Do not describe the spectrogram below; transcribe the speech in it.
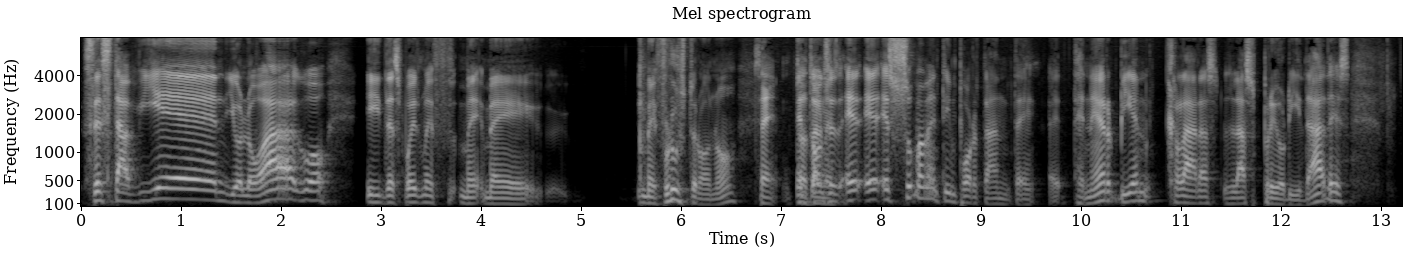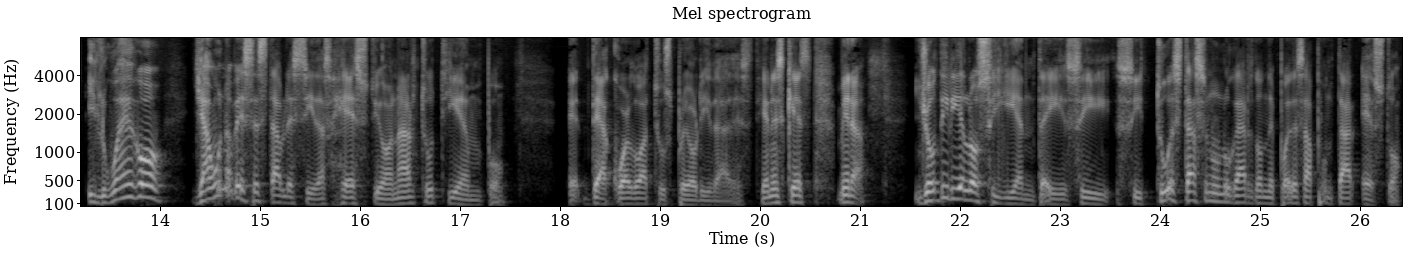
se está bien, yo lo hago, y después me, me, me, me frustro, ¿no? Sí, Entonces, totalmente. es, es- sumamente importante eh, tener bien claras las prioridades y luego, ya una vez establecidas, gestionar tu tiempo de acuerdo a tus prioridades. Tienes que, mira, yo diría lo siguiente, y si, si tú estás en un lugar donde puedes apuntar esto,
